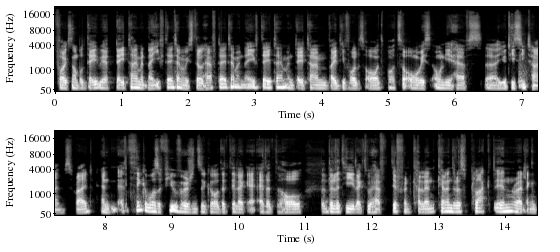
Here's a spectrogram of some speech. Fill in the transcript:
for example, day, we had datetime and naive datetime. We still have datetime and naive datetime, and datetime by default is also always only has uh, UTC times, right? And I think it was a few versions ago that they like added the whole ability like to have different calen- calendars plugged in, right? Like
